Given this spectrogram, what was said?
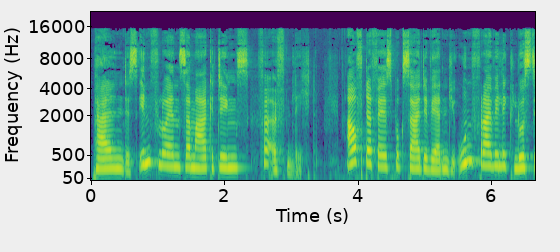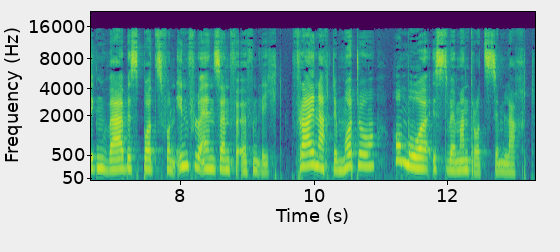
Perlen des Influencer-Marketings veröffentlicht. Auf der Facebook-Seite werden die unfreiwillig lustigen Werbespots von Influencern veröffentlicht. Frei nach dem Motto, Humor ist, wenn man trotzdem lacht.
